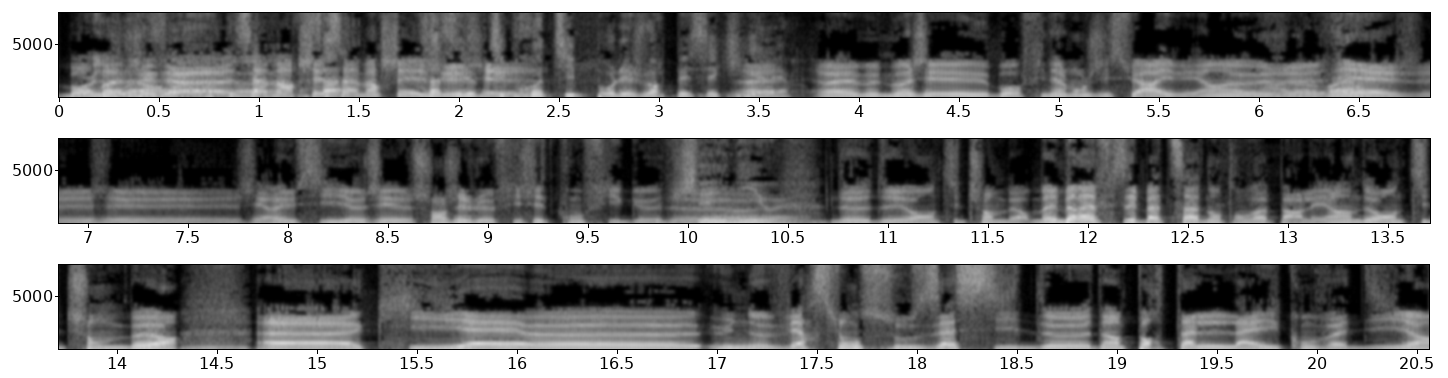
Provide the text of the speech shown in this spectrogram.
Bon, Bon, bah, euh, ça a euh, marché, ça- ça, a marché. Ça, c'est le petit pro tip pour les joueurs PC qui Ouais, galèrent. ouais, mais moi j'ai bon finalement j'y suis arrivé hein. Ah, bah, voilà. eh, j'ai- réussi, j'ai changé le fichier de config de INI, euh, ouais. de, de Antichamber. Mais bref, c'est pas de ça dont on va parler, hein, de Antichamber, euh, qui est euh, une version sous acide d'un portal-like, on va dire.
